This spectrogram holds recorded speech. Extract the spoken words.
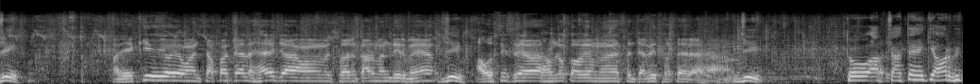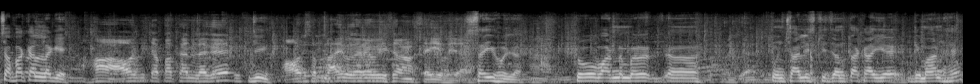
जी। और एक ही चापाकल है जो स्वर्णकाल मंदिर में। जी। और उसी से हम लोग का संचालित होता रहा जी। तो आप चाहते हैं कि और भी चापाकल लगे? हाँ और भी चापाकल लगे। जी। और सप्लाई वगैरह भी सही हो जाए। सही हो जाए। हाँ। तो वार्ड नंबर उनचालीस की जनता का ये डिमांड है।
